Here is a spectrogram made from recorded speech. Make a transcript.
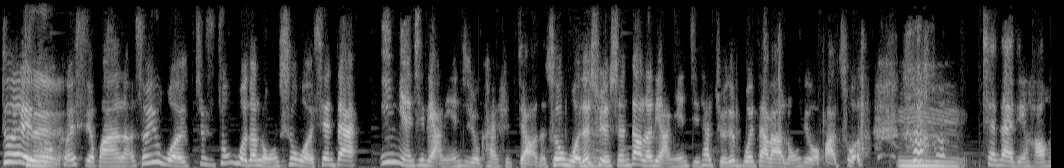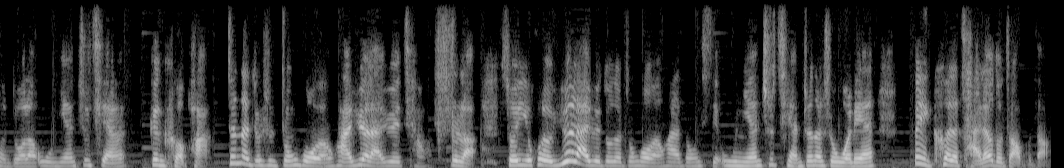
对，他们可喜欢了。所以我就是中国的龙，是我现在一年级、两年级就开始教的。所以我的学生到了两年级，他绝对不会再把龙给我画错了。嗯，现在已经好很多了。五年之前更可怕，真的就是中国文化越来越强势了，所以会有越来越多的中国文化的东西。五年之前真的是我连。备课的材料都找不到。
